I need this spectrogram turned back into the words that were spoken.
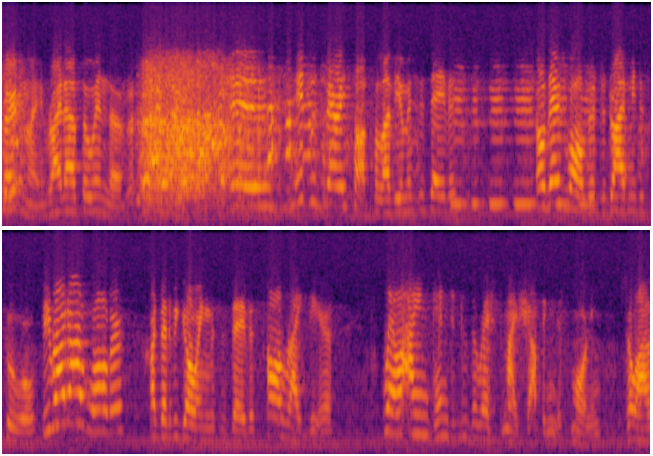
Certainly, right out the window. Uh, it was very thoughtful of you, Mrs. Davis. Oh, there's Walter to drive me to school. Be right out, Walter. I'd better be going, Mrs. Davis. All right, dear. Well, I intend to do the rest of my shopping this morning, so I'll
